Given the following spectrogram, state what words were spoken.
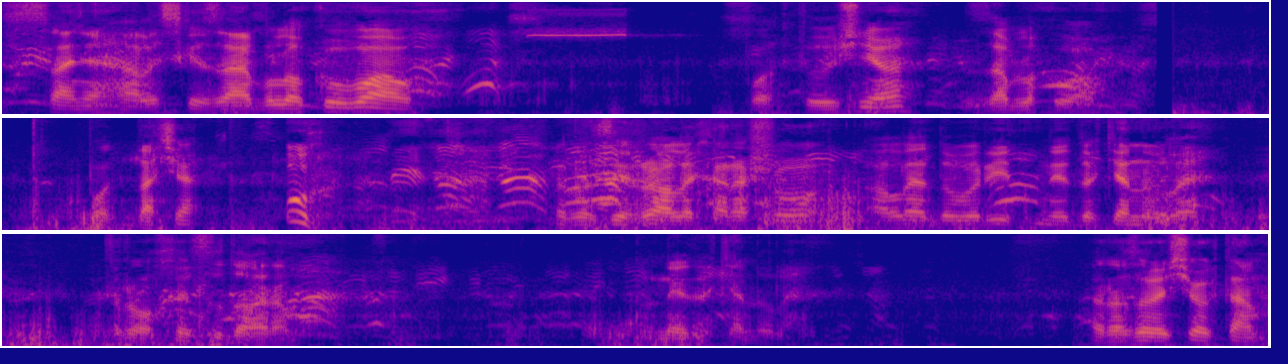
Саня Галицький заблокував. Потужно заблокував. Подача. Ух! Розіграли хорошо, але до воріт не дотягнули. Трохи з ударом. Не дотягнули. Розовичок там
